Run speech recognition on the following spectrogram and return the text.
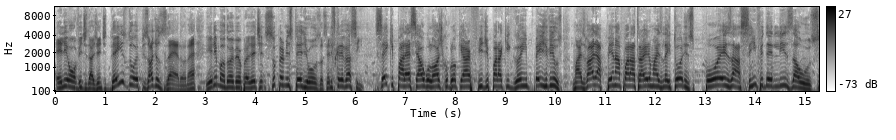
ele ouve da gente desde o episódio zero, né? E ele mandou um e-mail pra gente super misterioso. assim. Ele escreveu assim: Sei que parece algo lógico bloquear feed para que ganhe page views, mas vale a pena para atrair mais leitores, pois assim fideliza-os.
